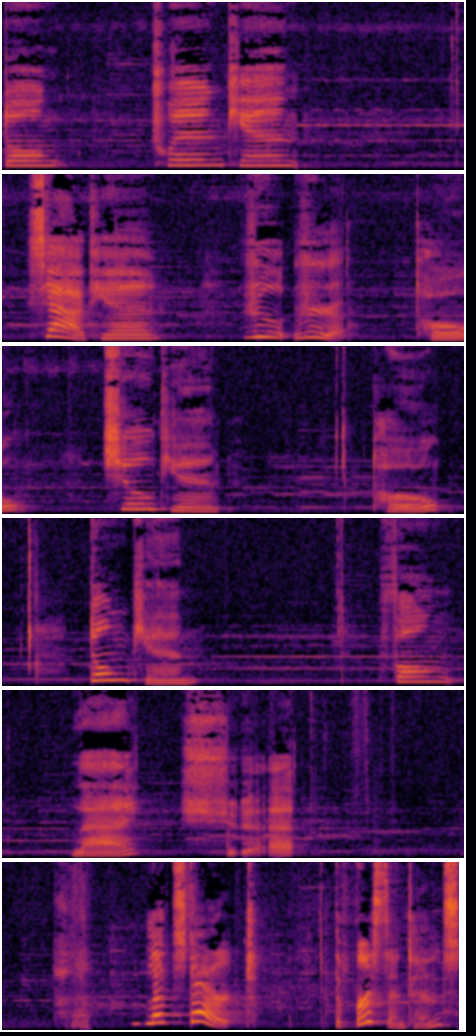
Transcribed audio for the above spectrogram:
冬春天夏天日日头秋天头冬天风来雪。Let's start. The first sentence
